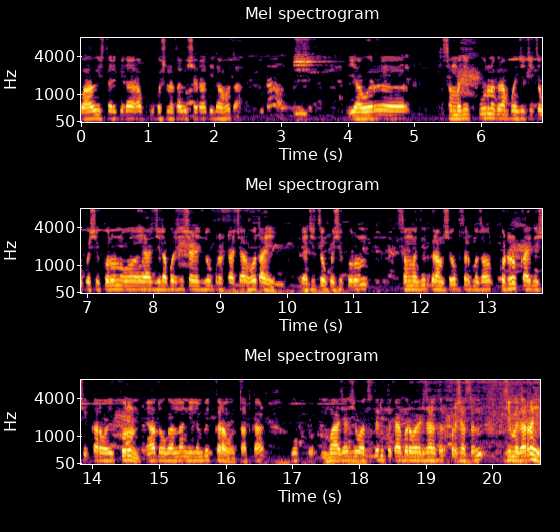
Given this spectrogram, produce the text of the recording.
बावीस तारखेला उपोषणाचा इशारा दिला होता. यावर संबंधित पूर्ण ग्रामपंचायतीची चौकशी करून व या जिल्हा परिषद शाळेत जो भ्रष्टाचार होत आहे याची चौकशी करून संबंधित ग्रामसेवक सरपंचावर कठोर कायदेशीर कारवाई करून या दोघांना निलंबित करावं. तात्काळ व माझ्या जीवाचं जर इथं काय बरं वाईट झालं तर प्रशासन जिम्मेदार राहील.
